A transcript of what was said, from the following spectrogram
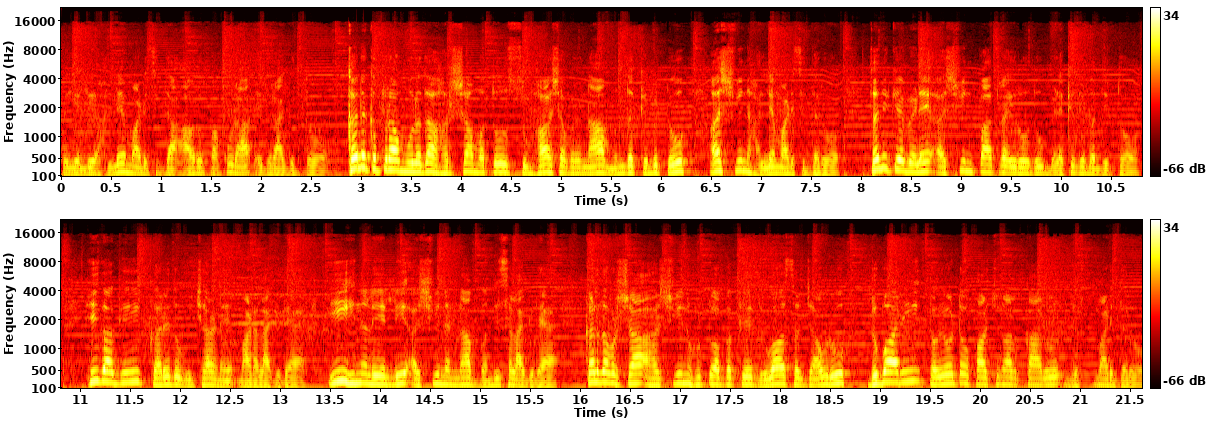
ಕೈಯಲ್ಲಿ ಹಲ್ಲೆ ಮಾಡಿಸಿದ್ದ ಆರೋಪ ಕೂಡ ಎದುರಾಗಿತ್ತು. ಕನಕಪುರ ಮೂಲದ ಹರ್ಷ ಮತ್ತು ಸುಭಾಷ್ ಅವರನ್ನ ಮುಂದಕ್ಕೆ ಬಿಟ್ಟು ಅಶ್ವಿನ್ ಹಲ್ಲೆ ಮಾಡಿಸಿದ್ದರು. ತನಿಖೆ ವೇಳೆ ಅಶ್ವಿನ್ ಪಾತ್ರ ಇರೋದು ಬೆಳಕಿಗೆ ಬಂದಿತ್ತು. ಹೀಗಾಗಿ ಕರೆದು ವಿಚಾರಣೆ ಮಾಡಲಾಗಿದೆ. ಈ ಹಿನ್ನೆಲೆಯಲ್ಲಿ ಅಶ್ವಿನನ್ನ ಬಂಧಿಸಲಾಗಿದೆ. ಕಳೆದ ವರ್ಷ ಅಶ್ವಿನ್ ಹುಟ್ಟುಹಬ್ಬಕ್ಕೆ ಧ್ರುವ ಸರ್ಜಾ ಅವರು ದುಬಾರಿ ಟೊಯೋಟೋ ಫಾರ್ಚುನರ್ ಕಾರು ಗಿಫ್ಟ್ ಮಾಡಿದ್ದರು.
